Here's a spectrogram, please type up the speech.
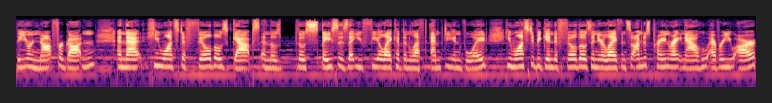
that you are not forgotten and that He wants to fill those gaps and those those spaces that you feel like have been left empty and void. He wants to begin to fill those in your life. And so I'm just praying right now, whoever you are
